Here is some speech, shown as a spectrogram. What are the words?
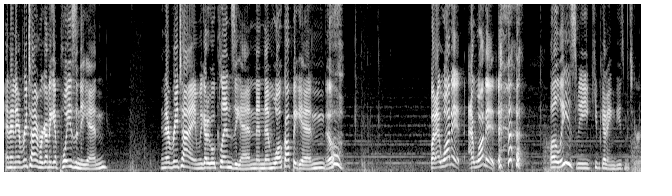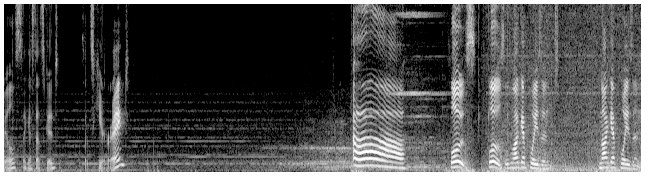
And then every time we're gonna get poisoned again. And every time we gotta go cleanse again and then walk up again. Ugh. But I want it! I want it! well, at least we keep getting these materials. I guess that's good. So it's here, right? Ah! Close. Close. Let's not get poisoned. Let's not get poisoned.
